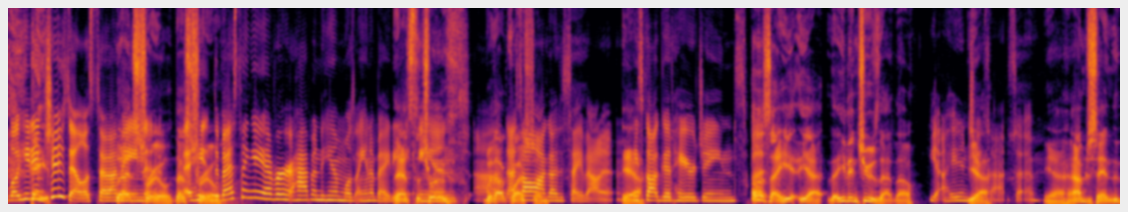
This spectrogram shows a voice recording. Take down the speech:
Well, he didn't Hey, choose Ellis, so I that's mean, true. That's he- true. The best thing that ever happened to him was Anna Beatty. That's the and, truth. uh, Without that's all I got to say about it. Yeah. He's got good hair genes. i was gonna say he, yeah he didn't choose that though yeah, he didn't choose Yeah. that. So yeah i'm just saying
